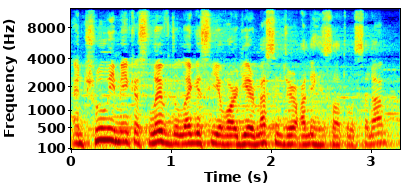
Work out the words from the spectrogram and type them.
and truly make us live the legacy of our dear messenger alayhi salatu wasalam.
